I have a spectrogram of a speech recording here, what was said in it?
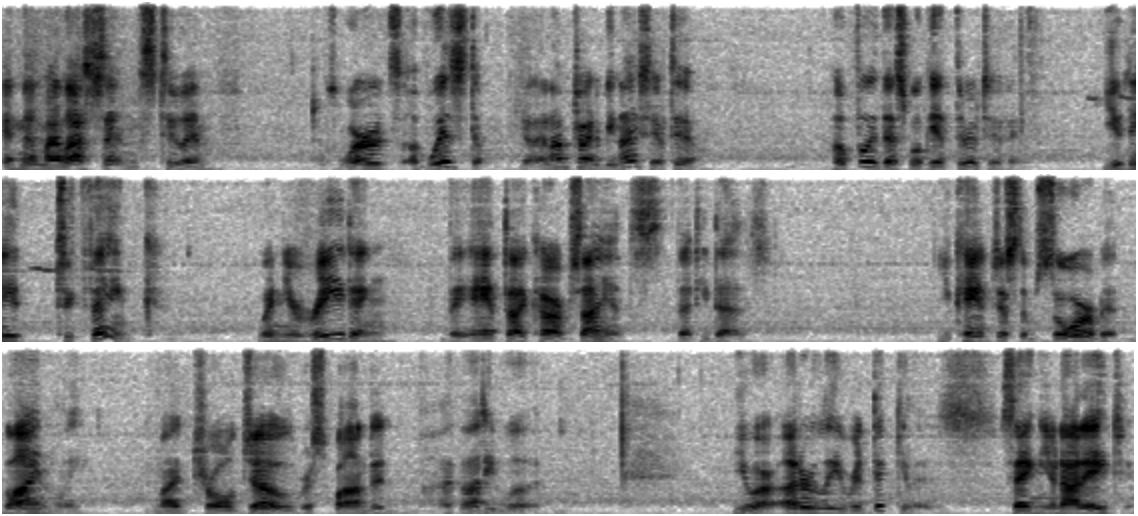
And then my last sentence to him was words of wisdom. And I'm trying to be nice here too. Hopefully this will get through to him. You need to think when you're reading the anti-carb science that he does. You can't just absorb it blindly. My troll Joe responded, I thought he would. You are utterly ridiculous, saying you're not aging.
